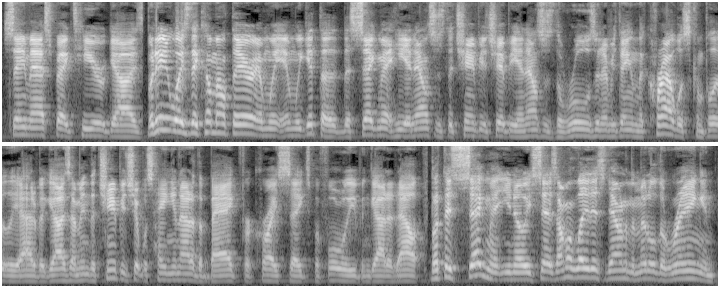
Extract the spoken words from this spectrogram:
Same aspect here, guys. But anyways, they come out there and we and we get the the segment. He announces the championship. He announces the rules and everything. And the crowd was completely out of it, guys. I mean, the championship was hanging out of the bag for Christ's sakes before we even got it out. But this segment, you know, he says, "I'm gonna lay this down in the middle of the ring, and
